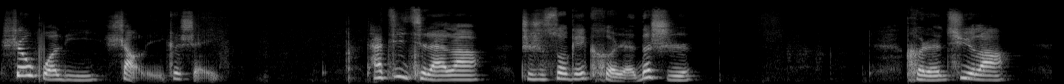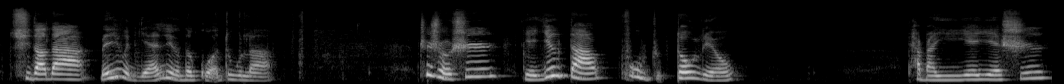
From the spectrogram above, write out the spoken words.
生活里少了一个谁？他记起来了，这是送给可人的诗。可人去了，去到那没有年龄的国度了。这首诗也应当付诸东流。他把一页页诗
